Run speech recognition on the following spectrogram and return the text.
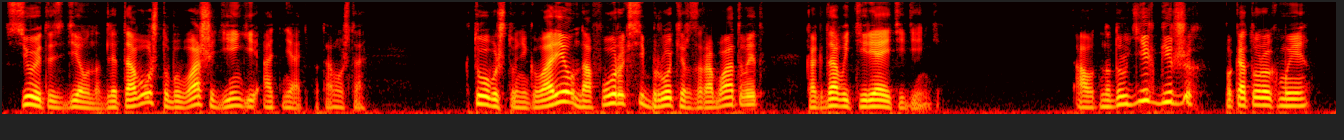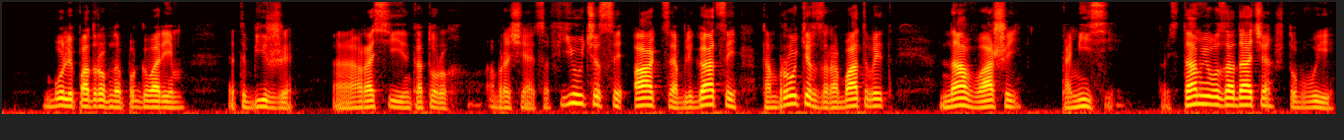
все это сделано для того, чтобы ваши деньги отнять. Потому что, кто бы что ни говорил, на Форексе брокер зарабатывает когда вы теряете деньги. А вот на других биржах, по которых мы более подробно поговорим, это биржи э, России, на которых обращаются фьючерсы, акции, облигации, там брокер зарабатывает на вашей комиссии. То есть там его задача, чтобы вы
